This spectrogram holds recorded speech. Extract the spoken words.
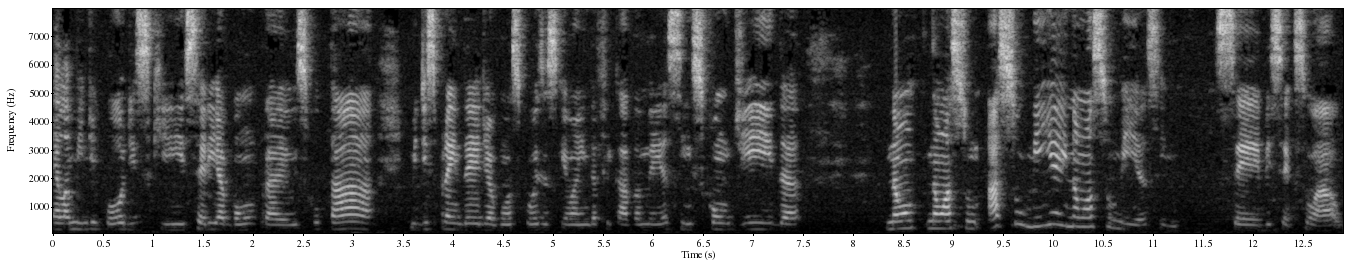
ela me indicou, disse que seria bom para eu escutar, me desprender de algumas coisas que eu ainda ficava meio assim escondida, não não assum, assumia e não assumia assim ser bissexual.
